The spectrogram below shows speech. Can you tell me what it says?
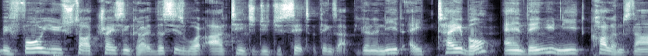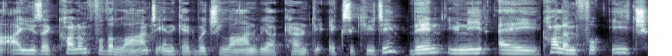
Before you start tracing code, this is what I tend to do to set things up. You're going to need a table and then you need columns. Now I use a column for the line to indicate which line we are currently executing. Then you need a column for each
